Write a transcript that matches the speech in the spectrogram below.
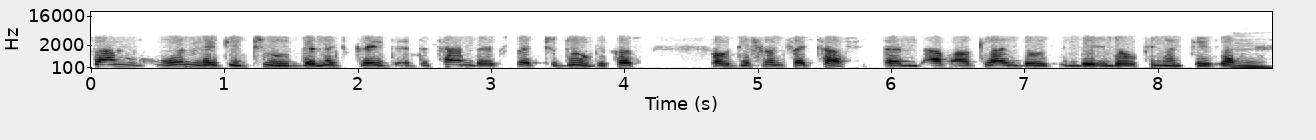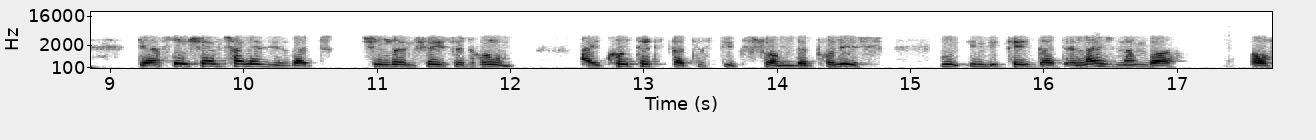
some won't make it to the next grade at the time they expect to do because of different factors. And I've outlined those in the in the opinion piece that mm. there are social challenges that children face at home. I quoted statistics from the police who indicate that a large number of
